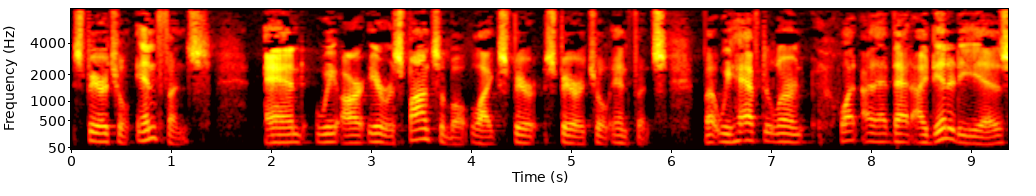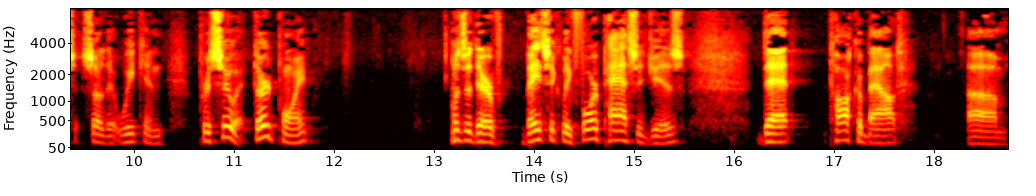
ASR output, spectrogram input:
spiritual infants and we are irresponsible like spir- spiritual infants. But we have to learn what that identity is so that we can pursue it. Third point was that there are basically four passages that talk about um,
